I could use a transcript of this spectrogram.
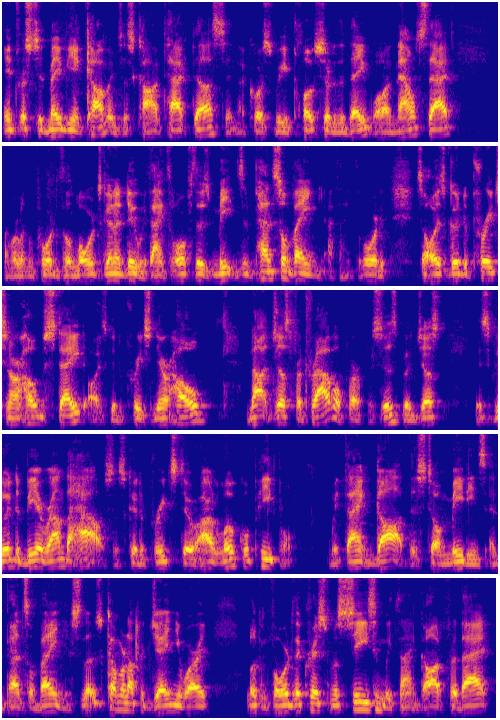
interested maybe in coming, just contact us. And of course, we get closer to the date, we'll announce that. And we're looking forward to the Lord's going to do. We thank the Lord for those meetings in Pennsylvania. I thank the Lord. It's always good to preach in our home state, always good to preach near home, not just for travel purposes, but just it's good to be around the house. It's good to preach to our local people. We thank God there's still meetings in Pennsylvania. So those coming up in January. Looking forward to the Christmas season. We thank God for that.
